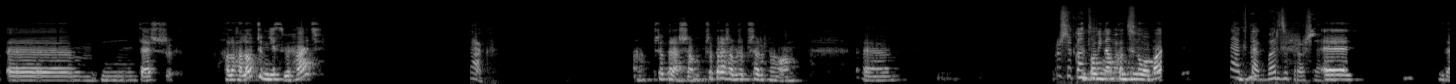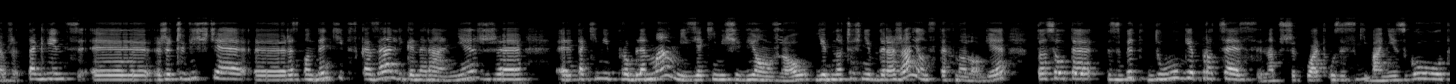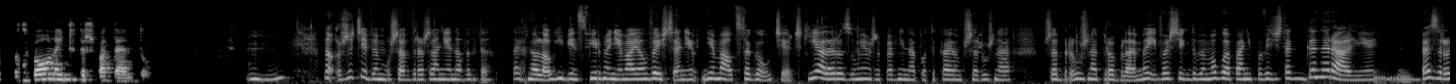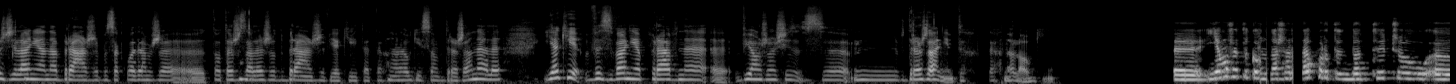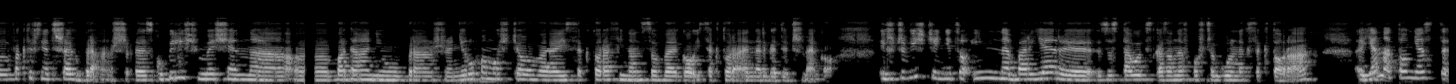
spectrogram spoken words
też halo, halo, czy mnie słychać? Tak. A, przepraszam, przepraszam, że przerwałam. Proszę kontynuować. Powinnam kontynuować? Tak, mhm. tak, bardzo proszę. Dobrze, tak więc y, rzeczywiście y, respondenci wskazali generalnie, że y, takimi problemami, z jakimi się wiążą, jednocześnie wdrażając technologię, to są te zbyt długie procesy, na przykład uzyskiwanie zgód, pozwoleń czy też patentów. Mhm. No, życie wymusza wdrażanie nowych technologii, więc firmy nie mają wyjścia, nie, nie ma od tego ucieczki, ale rozumiem, że pewnie napotykają przeróżne, przeróżne problemy. I właśnie gdyby mogła Pani powiedzieć tak generalnie, bez rozdzielania na branże, bo zakładam, że to też zależy od branży, w jakiej te technologie są wdrażane, ale jakie wyzwania prawne e, wiążą się z mm, wdrażaniem tych technologii? E, ja może tylko, nasz raport dotyczył e, faktycznie trzech branż. E, skupiliśmy się na badaniu branży nieruchomościowej, sektora finansowego i sektora energetycznego. I rzeczywiście nieco inne bariery zostały wskazane w poszczególnych sektorach. Ja natomiast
